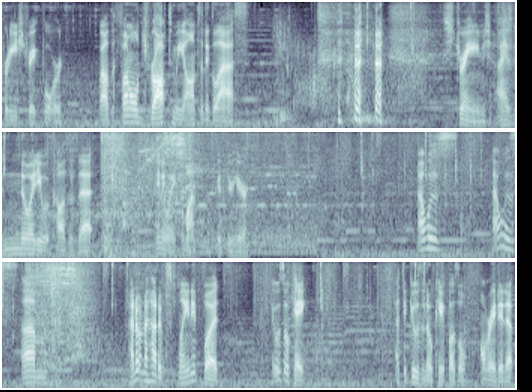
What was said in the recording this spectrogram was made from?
pretty straightforward. Wow, the funnel dropped me onto the glass. Strange. I have no idea what causes that. Anyway, come on, let's get through here. That was... That was, um... I don't know how to explain it, but... It was okay. I think it was an okay puzzle. I'll rate it up.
